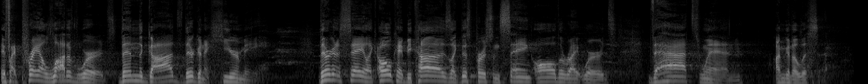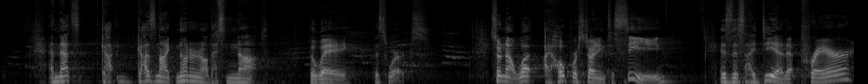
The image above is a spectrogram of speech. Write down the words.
If I pray a lot of words, then the gods, they're gonna hear me. They're gonna say, like, oh, okay, because like this person's saying all the right words, that's when I'm gonna listen. And that's, God, God's like, no, no, no, that's not the way this works. So, now what I hope we're starting to see is this idea that prayer,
